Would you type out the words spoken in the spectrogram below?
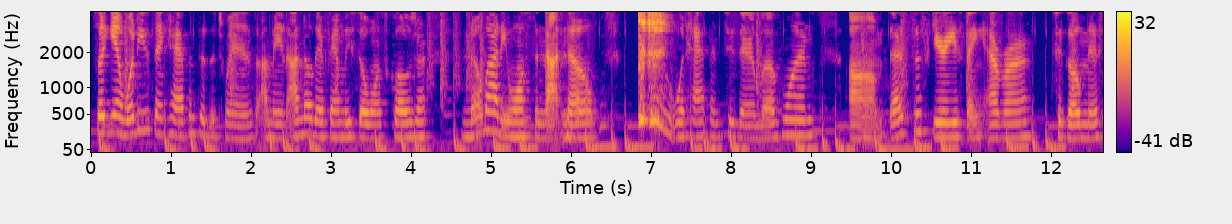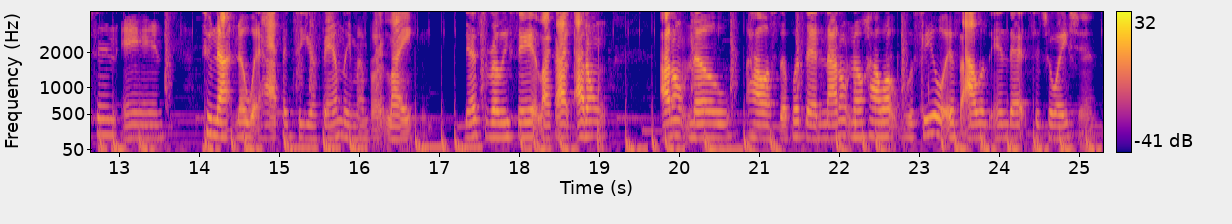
So, again, what do you think happened to the twins? I mean, I know their family still wants closure, nobody wants to not know what happened to their loved one. Um, that's the scariest thing ever to go missing and to not know what happened to your family member. Like that's really sad. Like I, I don't I don't know how else to put that and I don't know how I would feel if I was in that situation.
